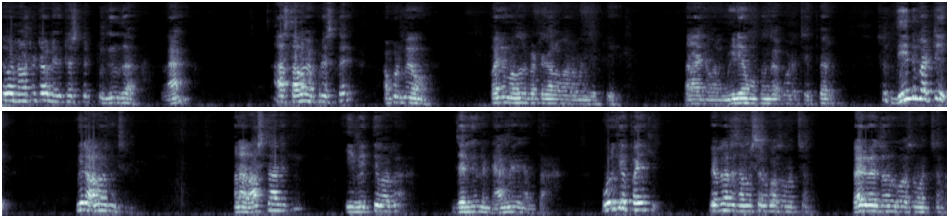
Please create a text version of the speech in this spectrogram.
Your not at all interested to give the land ఆ స్థలం ఎప్పుడు ఇస్తే అప్పుడు మేము పని మొదలు పెట్టగలవారం అని చెప్పి ఆయన వాళ్ళ మీడియా ముఖంగా కూడా చెప్పారు. సో దీన్ని బట్టి మీరు ఆలోచించండి. మన రాష్ట్రానికి ఈ వ్యక్తి వల్ల జరిగిన డ్యామేజ్ ఎంత? ఊరికే పైకి విభజన సమస్యల కోసం వచ్చాం. రైల్వే జోన్ కోసం వచ్చాం.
